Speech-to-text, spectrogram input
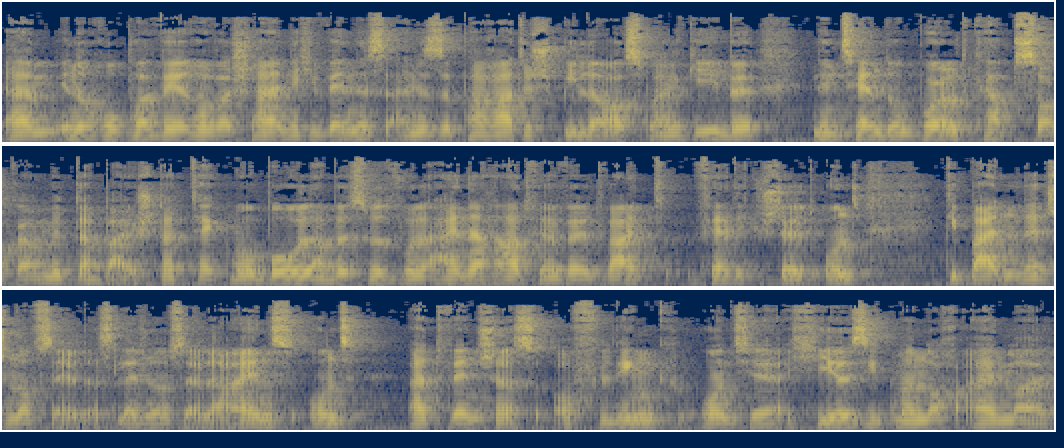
ähm, in Europa wäre wahrscheinlich, wenn es eine separate Spieleauswahl gäbe, Nintendo World Cup Soccer mit dabei statt Tecmo Bowl. Aber es wird wohl eine Hardware weltweit fertiggestellt und die beiden Legend of Zelda, Legend of Zelda 1 und Adventures of Link. Und hier, hier sieht man noch einmal,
